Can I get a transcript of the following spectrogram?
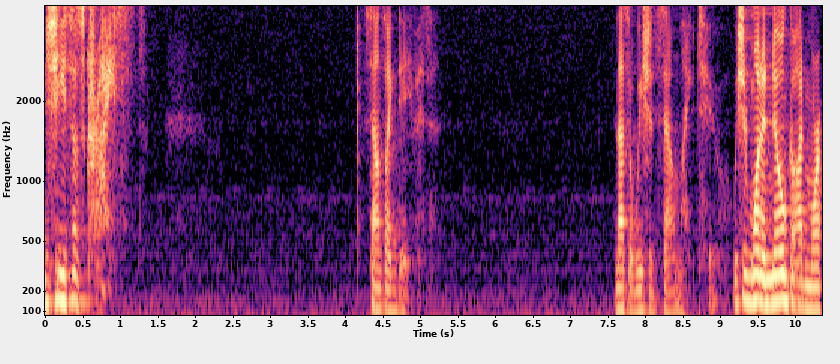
Jesus Christ. Sounds like David. And that's what we should sound like too. We should want to know God more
